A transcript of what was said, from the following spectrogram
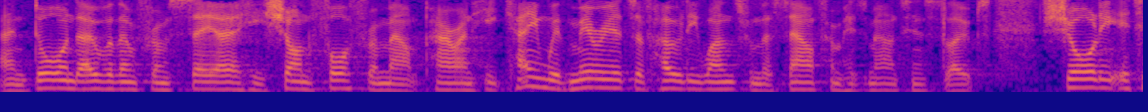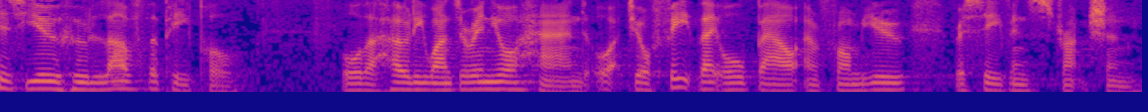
and dawned over them from Seir. He shone forth from Mount Paran. He came with myriads of holy ones from the south, from his mountain slopes. Surely it is you who love the people all the holy ones are in your hand. At your feet they all bow, and from you receive instruction.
